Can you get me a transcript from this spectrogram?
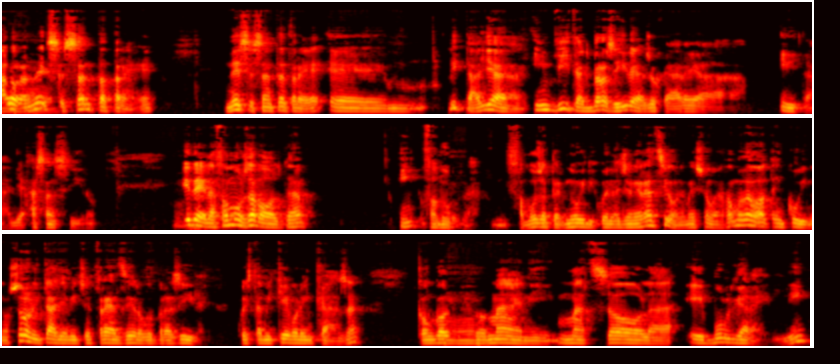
Allora, nel 63, nel 63 eh, l'Italia invita il Brasile a giocare a, in Italia, a San Siro. Ed è la famosa volta, in, famosa, famosa per noi di quella generazione, ma insomma la famosa volta in cui non solo l'Italia vince 3-0 col Brasile, questa amichevole in casa, con gol di mm. Romani, Mazzola e Bulgarelli,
